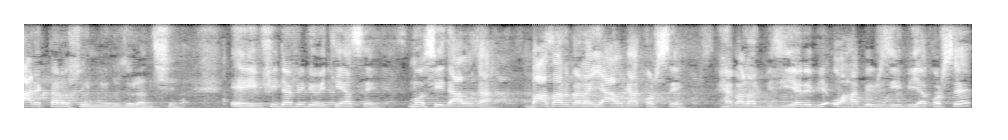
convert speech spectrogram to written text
আরেকটারা সুন্নি হুজুর আনছে। এই ফিডা ফিডি হইতে আছে মসজিদ আলগা বাজার বেড়াইয়া আলগা করছে। হেবারার বিজিয়ারে ওহাবির জি বিয়া করছে।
